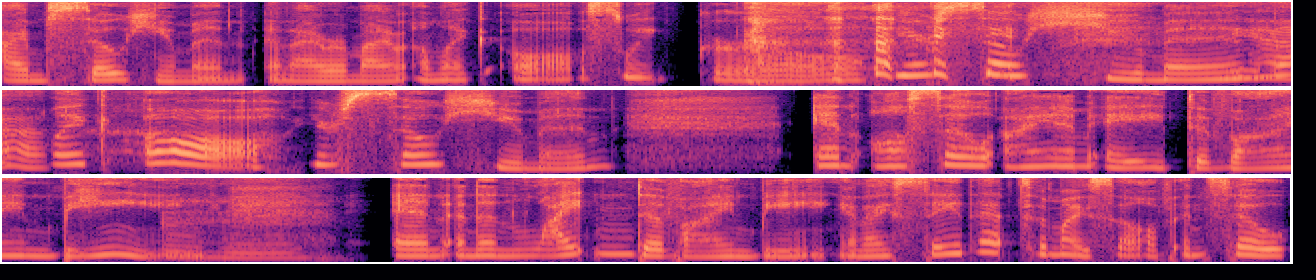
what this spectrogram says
I'm so human and I remind I'm like, oh sweet girl, you're so human. Yeah. Like, oh, you're so human. And also I am a divine being Mhm. and an enlightened divine being. And I say that to myself. And so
